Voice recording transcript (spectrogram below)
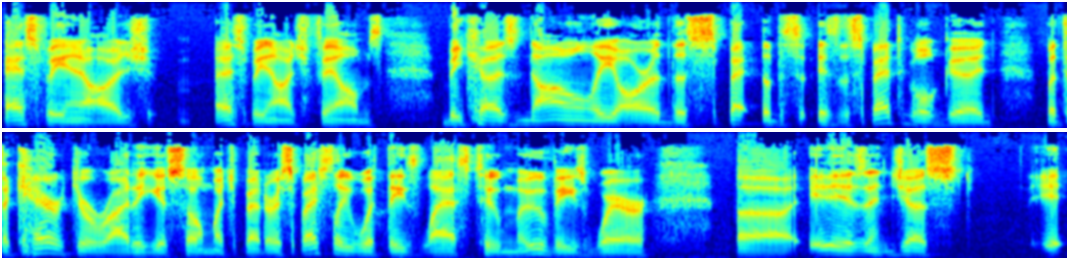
espionage espionage films because not only are the spe- is the spectacle good, but the character writing is so much better, especially with these last two movies where uh, it isn't just it,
